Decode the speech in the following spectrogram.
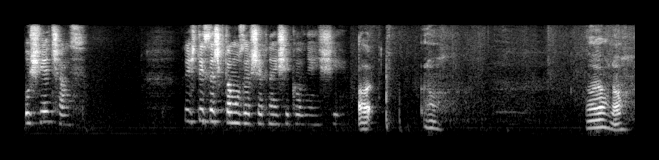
Už je čas. Když ty seš k tomu ze všech nejšikovnější. Ale, no, no jo, no.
